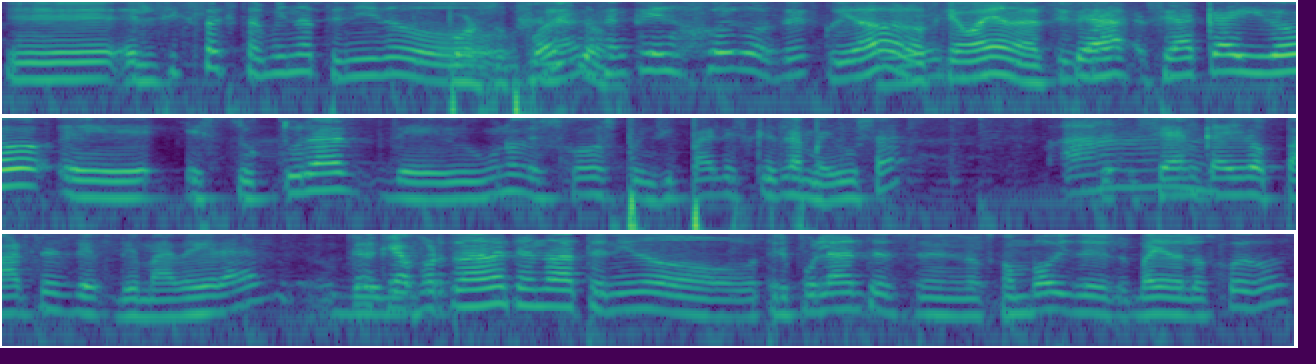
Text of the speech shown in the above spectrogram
Eh, el Six Flags también ha tenido... Por Se supuesto. han, se han caído juegos, eh. Cuidado los que vayan al Six se ha, Flags. se ha caído eh, estructuras de uno de sus juegos principales, que es la Medusa. Se, se han caído partes de, de madera. Creo de- que afortunadamente no ha tenido tripulantes en los convoys del Valle de los Juegos.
